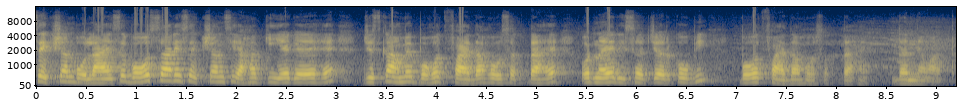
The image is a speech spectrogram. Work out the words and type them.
सेक्शन बोला है। ऐसे बहुत सारे सेक्शंस यहाँ किए गए हैं, जिसका हमें बहुत फ़ायदा हो सकता है और नए रिसर्चर को भी बहुत फ़ायदा हो सकता है। धन्यवाद।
